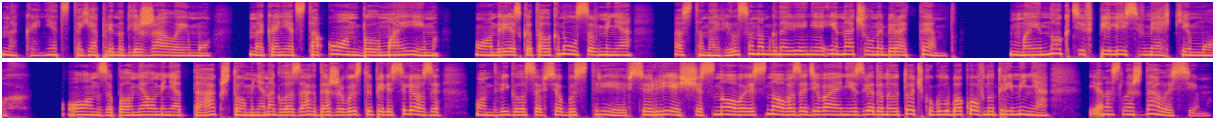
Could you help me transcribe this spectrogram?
Наконец-то я принадлежала ему. Наконец-то он был моим. Он резко толкнулся в меня, остановился на мгновение и начал набирать темп. Мои ногти впились в мягкий мох. Он заполнял меня так, что у меня на глазах даже выступили слезы. Он двигался все быстрее, все резче, снова и снова задевая неизведанную точку глубоко внутри меня. Я наслаждалась им,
